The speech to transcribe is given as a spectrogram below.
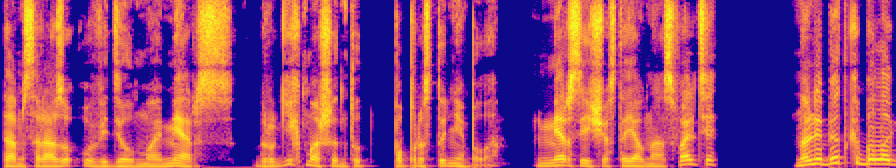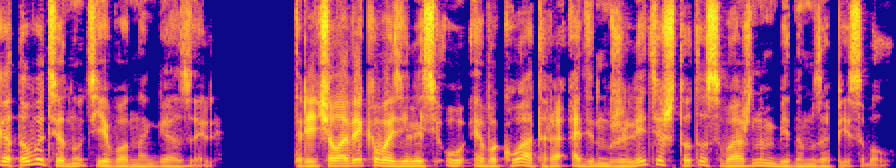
Там сразу увидел мой Мерс. Других машин тут попросту не было. Мерс еще стоял на асфальте, но лебедка была готова тянуть его на газель. Три человека возились у эвакуатора, один в жилете что-то с важным видом записывал.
